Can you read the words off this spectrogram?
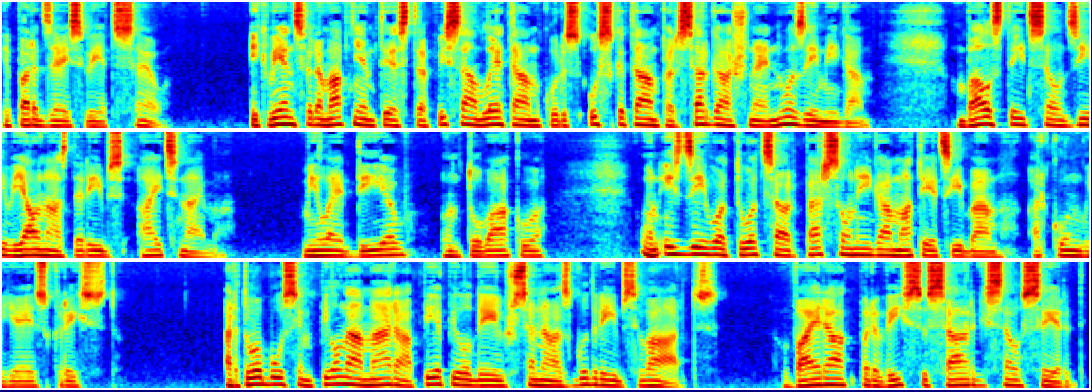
ir paredzējis vietu sev. Ik viens varam apņemties starp visām lietām, kuras uzskatām par sargāšanai nozīmīgām, balstīt savu dzīvi jaunās derības aicinājumā, mīlēt Dievu un tuvāko, un izdzīvot to caur personīgām attiecībām ar Kungu Jēzu Kristu. Ar to būsim pilnā mērā piepildījuši senās gudrības vārdus: vairāk par visu sārgi savu sirdi,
